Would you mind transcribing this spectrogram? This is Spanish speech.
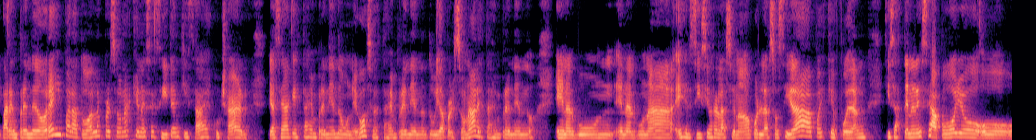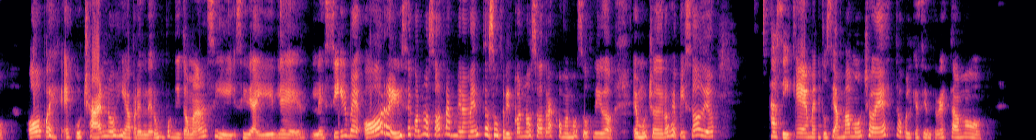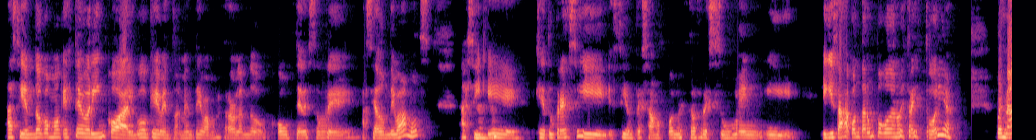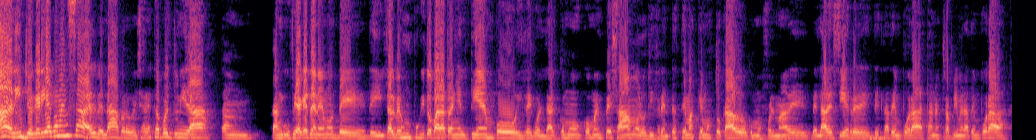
para emprendedores y para todas las personas que necesiten quizás escuchar, ya sea que estás emprendiendo en un negocio, estás emprendiendo en tu vida personal, estás emprendiendo en algún en alguna ejercicio relacionado con la sociedad, pues que puedan quizás tener ese apoyo o, o pues escucharnos y aprender un poquito más si, si de ahí les le sirve o reírse con nosotras meramente o sufrir con nosotras como hemos sufrido en muchos de los episodios Así que me entusiasma mucho esto porque siento que estamos haciendo como que este brinco a algo que eventualmente vamos a estar hablando con ustedes sobre hacia dónde vamos. Así que, ¿qué tú crees si, si empezamos con nuestro resumen y, y quizás a contar un poco de nuestra historia? Pues nada, Denise, yo quería comenzar, ¿verdad? Aprovechar esta oportunidad tan, tan gufia que tenemos de, ir tal vez un poquito para atrás en el tiempo y recordar cómo, cómo empezamos, los diferentes temas que hemos tocado como forma de, ¿verdad? de cierre de, esta temporada, esta nuestra primera temporada.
